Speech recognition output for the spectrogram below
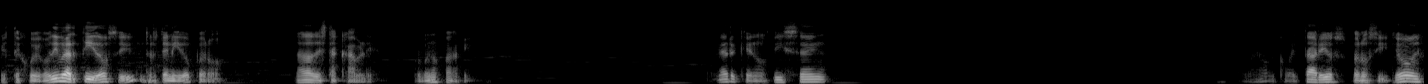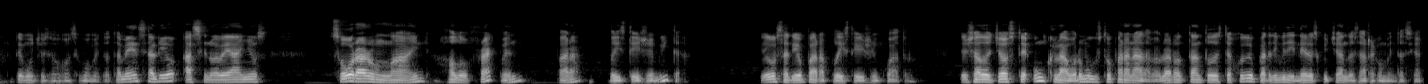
este juego. Divertido, sí, entretenido, pero nada destacable, por lo menos para mí. A ver qué nos dicen. Bueno, comentarios, pero sí, yo disfruté mucho ese juego en su momento. También salió hace nueve años Sword Art Online Hollow Fragment para PlayStation Vita. Luego salió para PlayStation 4. El Shadow Juste, un clavo, no me gustó para nada. Me hablaron tanto de este juego y perdí mi dinero escuchando esa recomendación.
